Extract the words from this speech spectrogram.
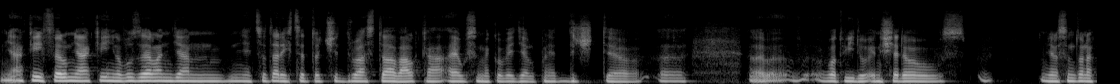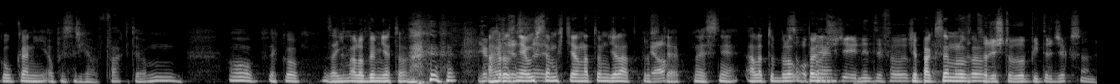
nějaký film, nějaký Novozélandian, něco tady chce točit, druhá stová válka. A já už jsem jako věděl úplně drž, tyjo, uh, uh, what we do in shadows, měl jsem to nakoukaný a opět jsem říkal, fakt jo, mm, No, jako zajímalo by mě to. a hrozně už jsem chtěl na tom dělat, prostě, jo? no jasně. Ale to bylo úplně, že pak jsem mluvil... Co když to byl Peter Jackson?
